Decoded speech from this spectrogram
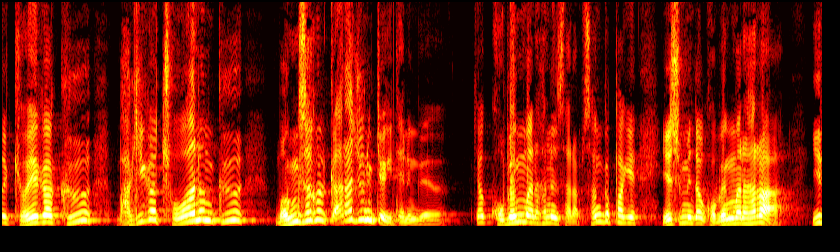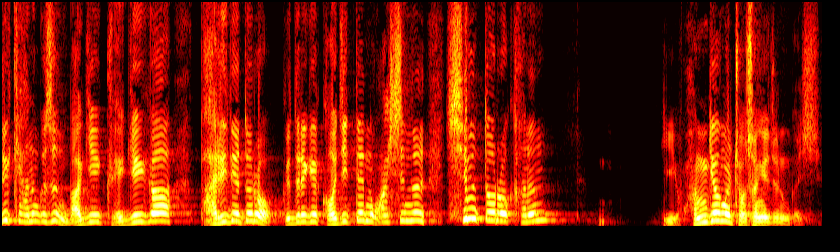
그래서 교회가 그 마귀가 좋아하는 그 멍석을 깔아주는 격이 되는 거예요. 그냥 고백만 하는 사람, 성급하게 예수 믿다고 고백만 하라. 이렇게 하는 것은 마귀의 괴계가 발휘되도록 그들에게 거짓된 확신을 심도록 하는 이 환경을 조성해 주는 것이죠.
